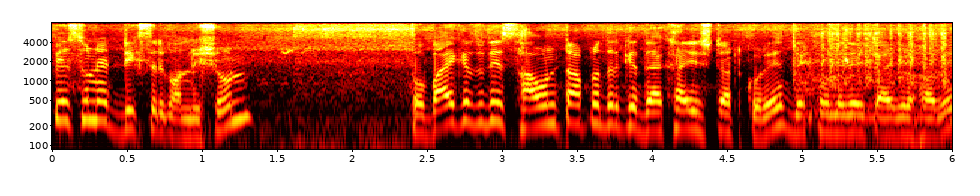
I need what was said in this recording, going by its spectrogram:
পেছনের ডিক্সের কন্ডিশন তো বাইকের যদি সাউন্ডটা আপনাদেরকে দেখাই স্টার্ট করে দেখুন এই টাইপের হবে।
